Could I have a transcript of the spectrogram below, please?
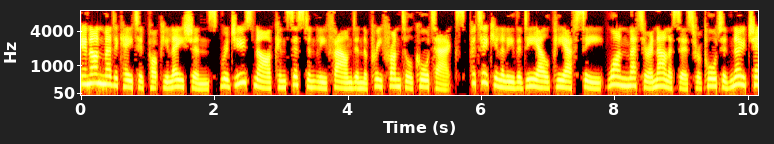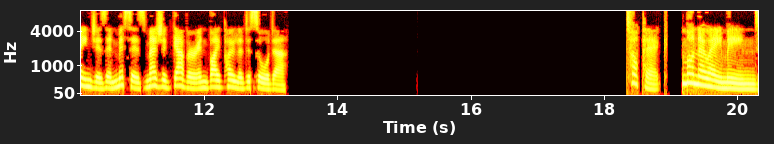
In unmedicated populations, reduced Na consistently found in the prefrontal cortex, particularly the DLPFC. One meta-analysis reported no changes in Mrs. measured GABA in bipolar disorder. Topic: Monoamines.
